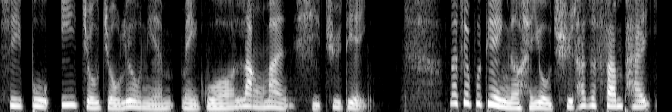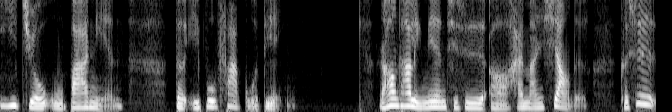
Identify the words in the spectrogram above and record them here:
是一部一九九六年美国浪漫喜剧电影。那这部电影呢，很有趣，它是翻拍一九五八年的一部法国电影。然后它里面其实呃还蛮像的，可是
